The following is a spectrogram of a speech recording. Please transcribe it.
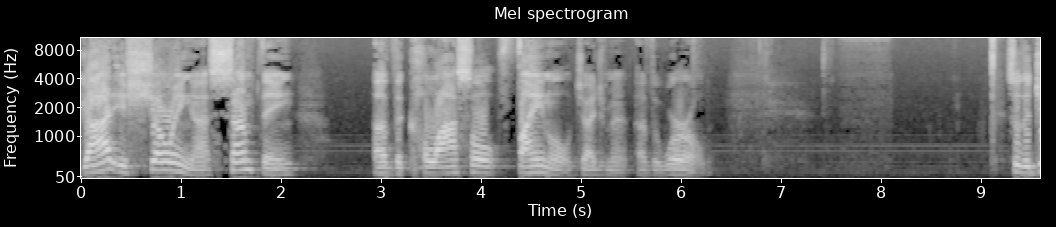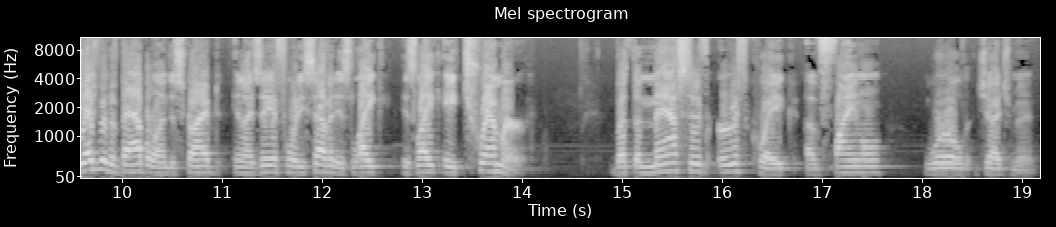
God is showing us something of the colossal final judgment of the world. So the judgment of Babylon described in Isaiah 47 is like, is like a tremor, but the massive earthquake of final world judgment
